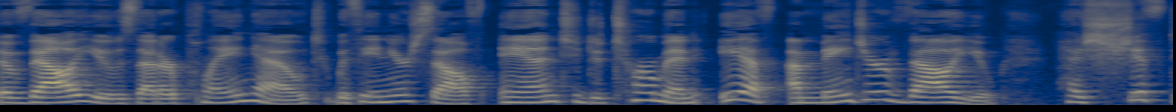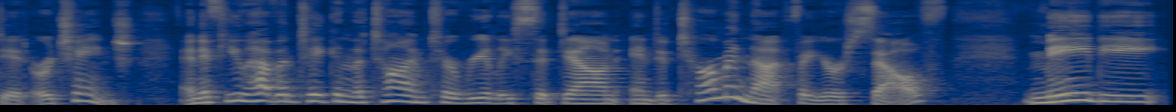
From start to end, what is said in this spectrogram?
the values that are playing out within yourself and to determine if a major value has shifted or changed. And if you haven't taken the time to really sit down and determine that for yourself, maybe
